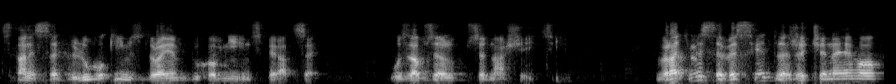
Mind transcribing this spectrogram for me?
stane se hlubokým zdrojem duchovní inspirace. Uzavřel přednášející. Vraťme se ve světle řečeného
